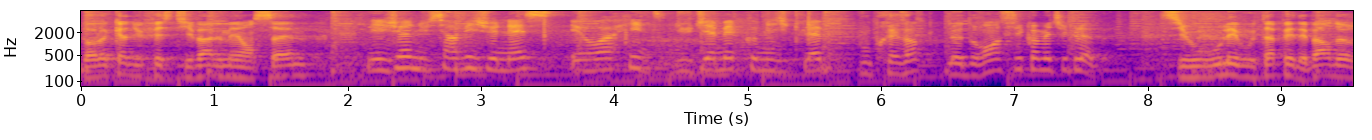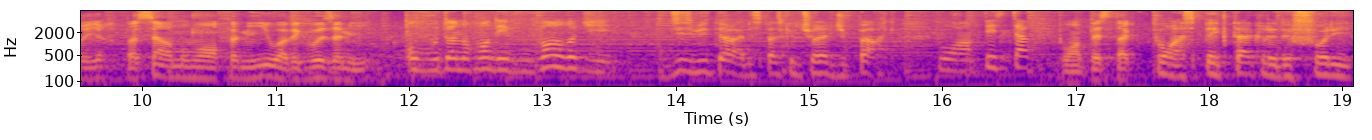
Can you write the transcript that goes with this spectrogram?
Dans le cas du festival met en scène Les jeunes du service jeunesse et Wahid du Jamel Comedy Club vous présente le Drancy Comedy Club. Si vous voulez vous taper des barres de rire, passer un moment en famille ou avec vos amis, On vous donne rendez-vous vendredi 18h à l'espace culturel du parc pour un pestac pour un pestac pour un spectacle de folie.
